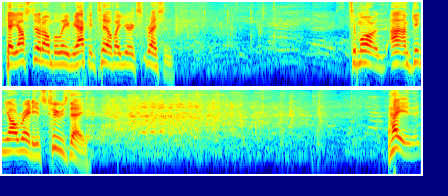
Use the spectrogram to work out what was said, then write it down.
Okay, y'all still don't believe me. I can tell by your expression. Tomorrow, I'm getting y'all ready. It's Tuesday. hey,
